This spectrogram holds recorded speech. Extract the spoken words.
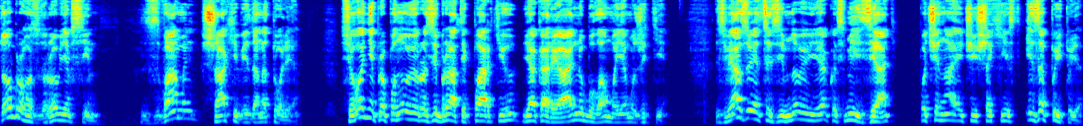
Доброго здоров'я всім! З вами шахи від Анатолія. Сьогодні пропоную розібрати партію, яка реально була в моєму житті. Зв'язується зі мною якось мій зять, починаючий шахіст, і запитує,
